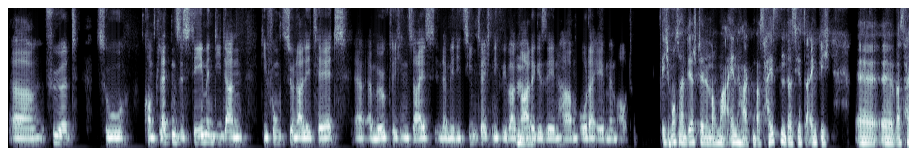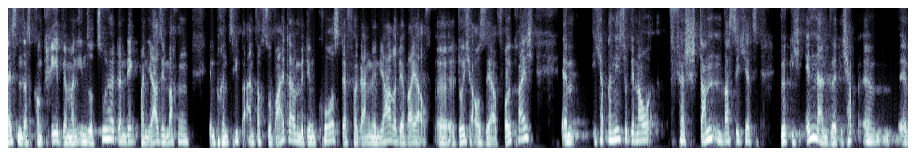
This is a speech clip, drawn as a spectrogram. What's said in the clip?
äh, führt zu kompletten Systemen, die dann die Funktionalität äh, ermöglichen, sei es in der Medizintechnik, wie wir mhm. gerade gesehen haben, oder eben im Auto ich muss an der Stelle nochmal einhaken. Was heißt denn das jetzt eigentlich, äh, äh, was heißt denn das konkret? Wenn man Ihnen so zuhört, dann denkt man, ja, Sie machen im Prinzip einfach so weiter mit dem Kurs der vergangenen Jahre. Der war ja auch äh, durchaus sehr erfolgreich. Ähm, ich habe noch nicht so genau verstanden, was sich jetzt wirklich ändern wird. Ich habe ähm, äh,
